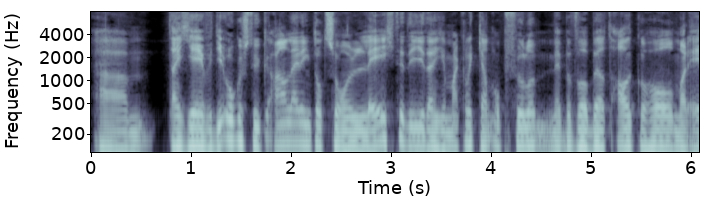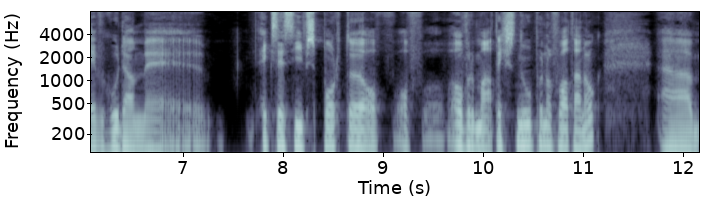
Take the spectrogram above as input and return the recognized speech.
ehm, dan geven die ook een stuk aanleiding tot zo'n leegte die je dan gemakkelijk kan opvullen met bijvoorbeeld alcohol, maar even goed dan met excessief sporten of, of overmatig snoepen of wat dan ook. Ehm,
